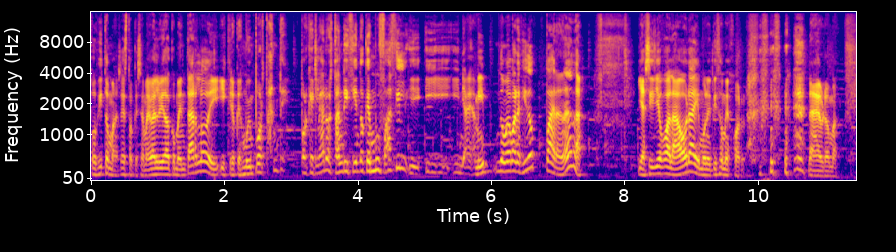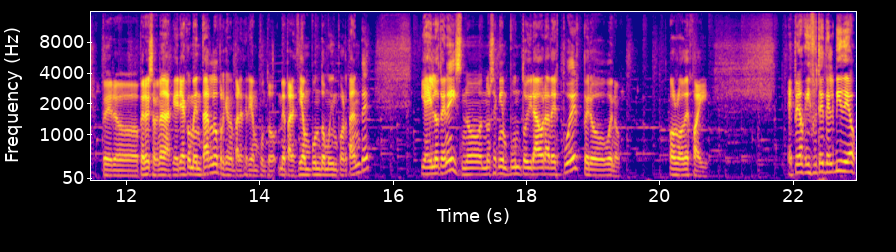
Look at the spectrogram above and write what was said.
poquito más. Esto, que se me había olvidado comentarlo y, creo que es muy importante. Porque claro, están diciendo que es muy fácil y, a mí no me ha parecido para nada. Y así llego a la hora y monetizo mejor. nada de broma. Pero, pero eso, nada, quería comentarlo porque me, parecería un punto, me parecía un punto muy importante. Y ahí lo tenéis, no, no sé qué punto irá ahora después, pero bueno, os lo dejo ahí. Espero que disfrutéis del vídeo.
